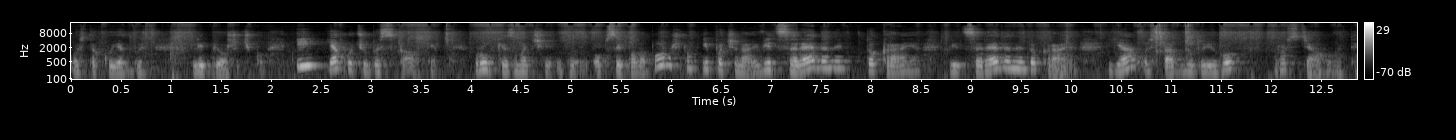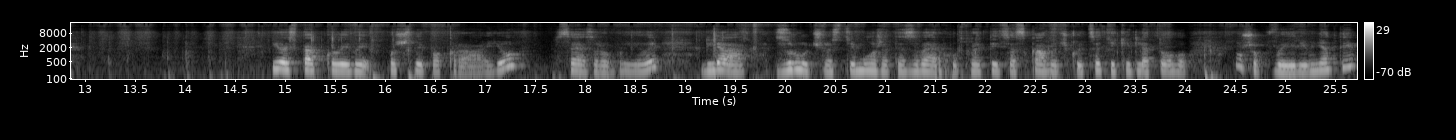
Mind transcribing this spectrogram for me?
ось таку якби ліпьошечку. І я хочу без скалки. Руки змочи, обсипала борошном і починаю від середини до края. Від середини до края. Я ось так буду його розтягувати. І ось так, коли ви пішли по краю, все зробили. Для зручності можете зверху пройтися скалочкою. Це тільки для того, ну, щоб вирівняти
